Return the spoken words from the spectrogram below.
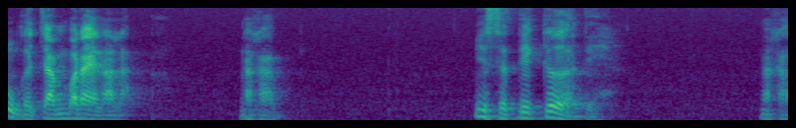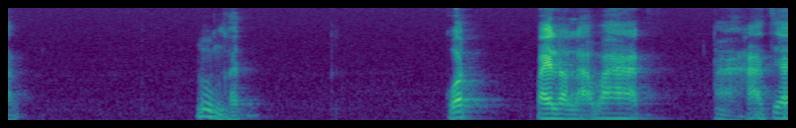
ลุงก็จำบ่ได้แล้วล่ะนะครับ มีสติกเกอร์ตินะครับลุงก็กดไปแล้วล่ะว่า หาเทีย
